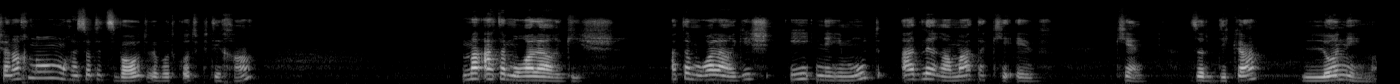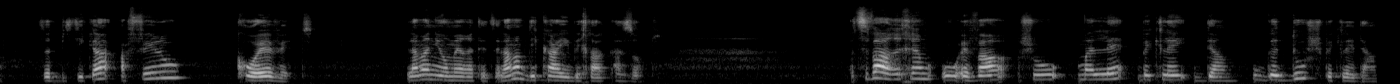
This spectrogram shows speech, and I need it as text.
כשאנחנו מכניסות אצבעות ובודקות פתיחה, מה את אמורה להרגיש? את אמורה להרגיש אי נעימות עד לרמת הכאב. כן, זאת בדיקה לא נעימה. זאת בדיקה אפילו כואבת. למה אני אומרת את זה? למה הבדיקה היא בכלל כזאת? צבא הרחם הוא איבר שהוא מלא בכלי דם, הוא גדוש בכלי דם,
